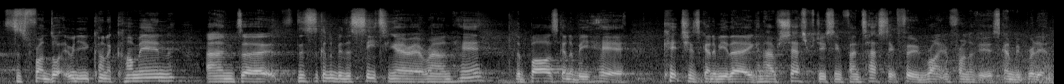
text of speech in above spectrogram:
this is front door. You kind of come in, and uh, this is going to be the seating area around here. The bar's going to be here. Kitchen's going to be there. You can have chefs producing fantastic food right in front of you. It's going to be brilliant.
